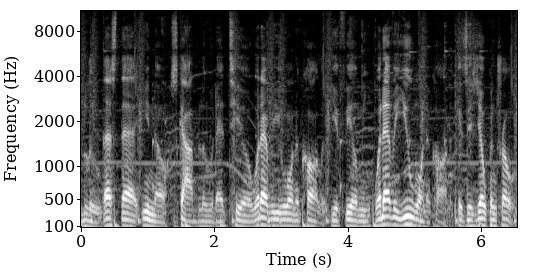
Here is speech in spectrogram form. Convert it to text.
blue. That's that, you know, sky blue, that teal, whatever you want to call it. You feel me? Whatever you want to call it, because it's your controller.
